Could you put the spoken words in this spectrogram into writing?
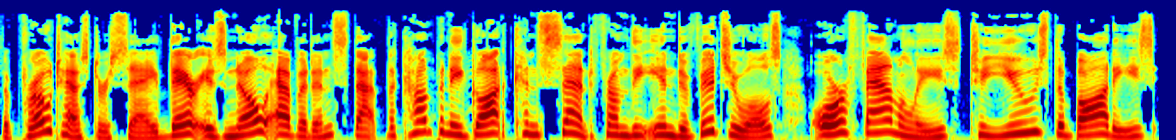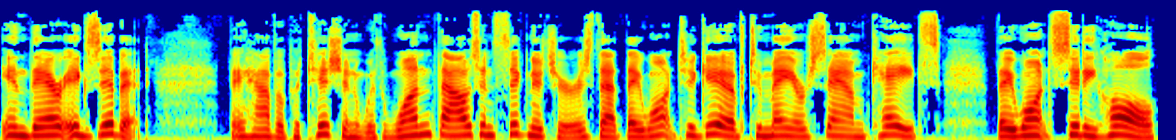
The protesters say there is no evidence that the company got consent from the individuals or families to use the bodies in their exhibit. They have a petition with 1,000 signatures that they want to give to Mayor Sam Katz. They want City Hall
